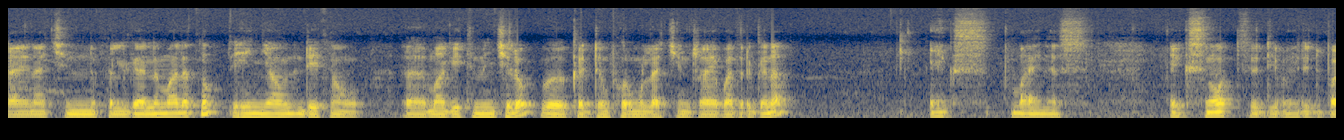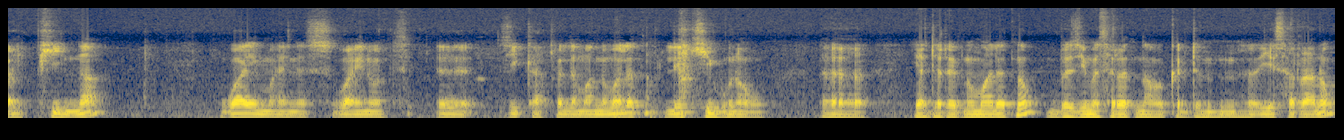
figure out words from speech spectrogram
line ኣችን እንፈልጋለን ማለት ነው። ይሄኛውን እንዴት ነው ማግኘት የምንችለው? ቅድም formula ኣችን derive አድርገናል። X minus X naught divided by P እና Y minus Y naught ሲካፈል ለማን ነው ማለት ነው? ለ Q ው ነው ያደረግነው ማለት ነው። በዚህ መሰረት ነው ቅድም የሰራነው።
